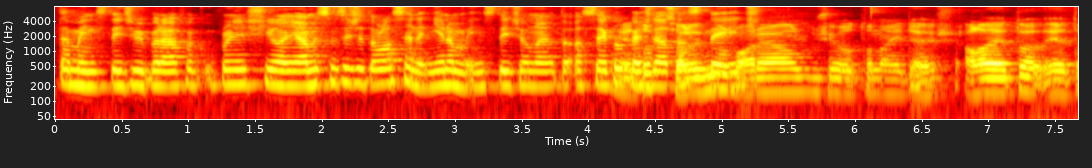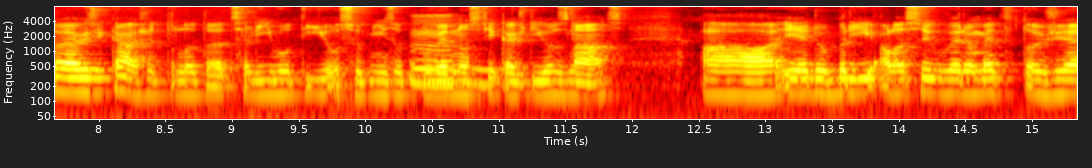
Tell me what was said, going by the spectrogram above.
ta main stage vypadá fakt úplně šíleně. Já myslím si, že to vlastně není jenom main stage, ono je to asi jako je každá to ta stage. areálu, že jo, to najdeš, ale je to, je to jak říkáš, že tohle to je celý o té osobní zodpovědnosti Mm. každého z nás. A je dobrý ale si uvědomit to, že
